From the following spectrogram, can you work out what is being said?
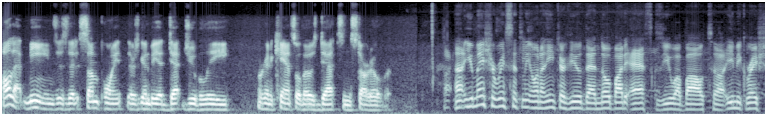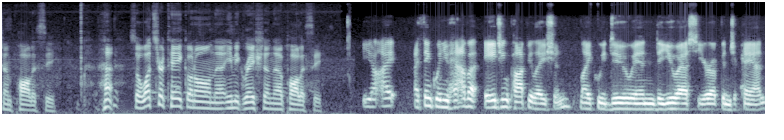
all that means is that at some point there's going to be a debt jubilee. We're going to cancel those debts and start over. Uh, you mentioned recently on an interview that nobody asks you about uh, immigration policy. so, what's your take on on uh, immigration uh, policy? You know, I I think when you have an aging population like we do in the U.S., Europe, and Japan,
